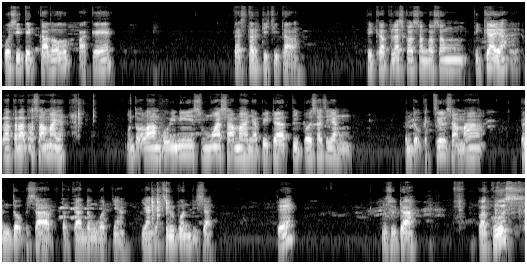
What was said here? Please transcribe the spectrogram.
positif kalau pakai tester digital. 13003 ya rata-rata sama ya. Untuk lampu ini semua sama hanya beda tipe saja yang bentuk kecil sama bentuk besar tergantung wattnya. Yang kecil pun bisa. Oke? Ini sudah bagus.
